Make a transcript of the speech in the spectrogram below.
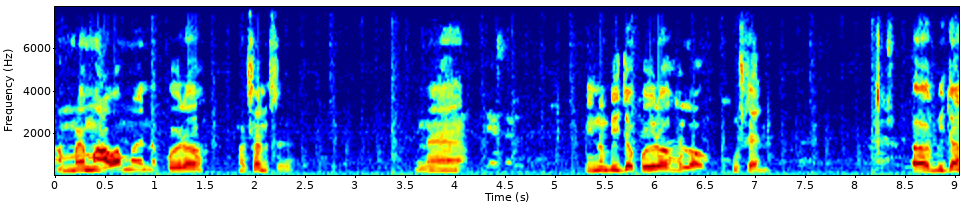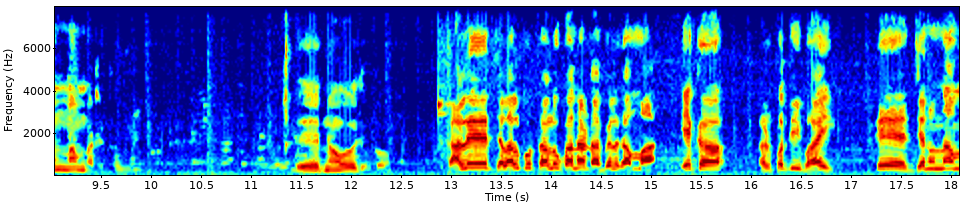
હમણાં આવવામાં એને પોયરો હસન છે. ને એનો બીજો પોયરો હેલો હુસેન. બીજાનું નામ નથી ખબર. એ નવો જ હતો. કાલે જલાલપુર તાલુકાના ડાભેલ ગામમાં એક હળપતિભાઈ કે જેનું નામ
